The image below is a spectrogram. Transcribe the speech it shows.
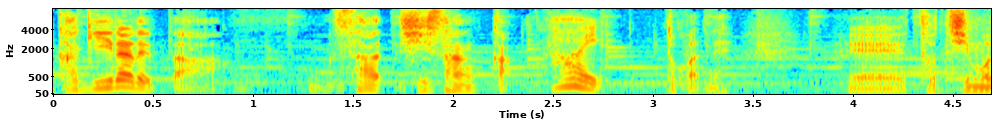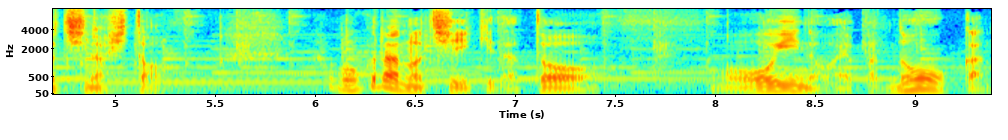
限られたさ資産家はい。とかね、えー土地持ちの人僕らの地域だと多いのはやっぱ農家の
